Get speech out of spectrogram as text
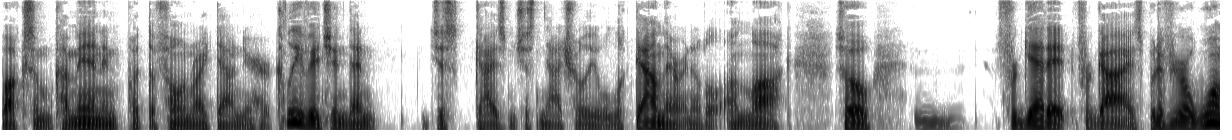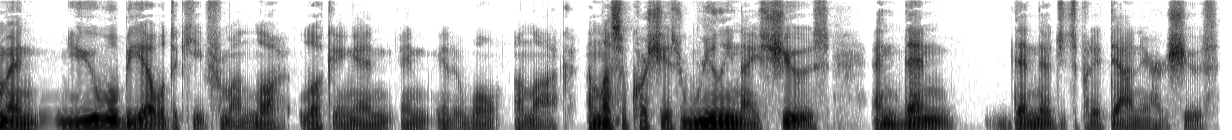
buxom come in and put the phone right down near her cleavage, and then just guys just naturally will look down there and it'll unlock. So forget it for guys. But if you're a woman, you will be able to keep from looking and, and it won't unlock. Unless, of course, she has really nice shoes and then, then they'll just put it down near her shoes.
